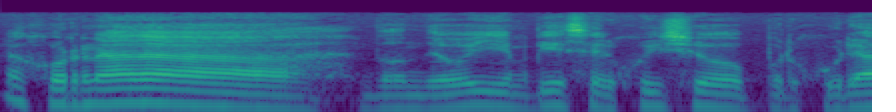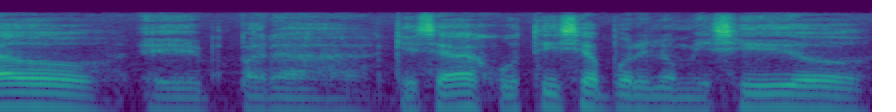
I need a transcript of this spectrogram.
Una jornada donde hoy empieza el juicio por jurado eh, para que se haga justicia por el homicidio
